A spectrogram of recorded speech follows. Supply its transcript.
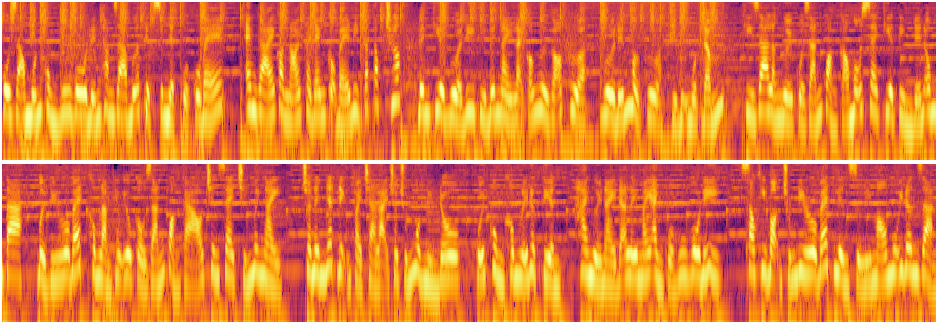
cô giáo muốn cùng Hugo đến tham gia bữa tiệc sinh nhật của cô bé. Em gái còn nói phải đem cậu bé đi cắt tóc trước, bên kia vừa đi thì bên này lại có người gõ cửa, vừa đến mở cửa thì bị một đấm. Thì ra là người của dán quảng cáo mẫu xe kia tìm đến ông ta, bởi vì Robert không làm theo yêu cầu dán quảng cáo trên xe 90 ngày, cho nên nhất định phải trả lại cho chúng 1.000 đô. Cuối cùng không lấy được tiền, hai người này đã lấy máy ảnh của Hugo đi, sau khi bọn chúng đi Robert liền xử lý máu mũi đơn giản,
